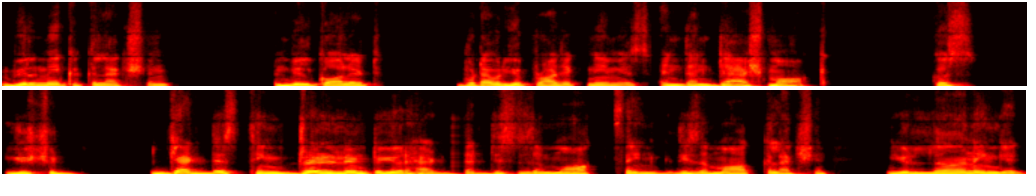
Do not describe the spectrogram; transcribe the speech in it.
we'll make a collection and we'll call it whatever your project name is and then dash mark because you should get this thing drilled into your head that this is a mock thing this is a mock collection you're learning it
